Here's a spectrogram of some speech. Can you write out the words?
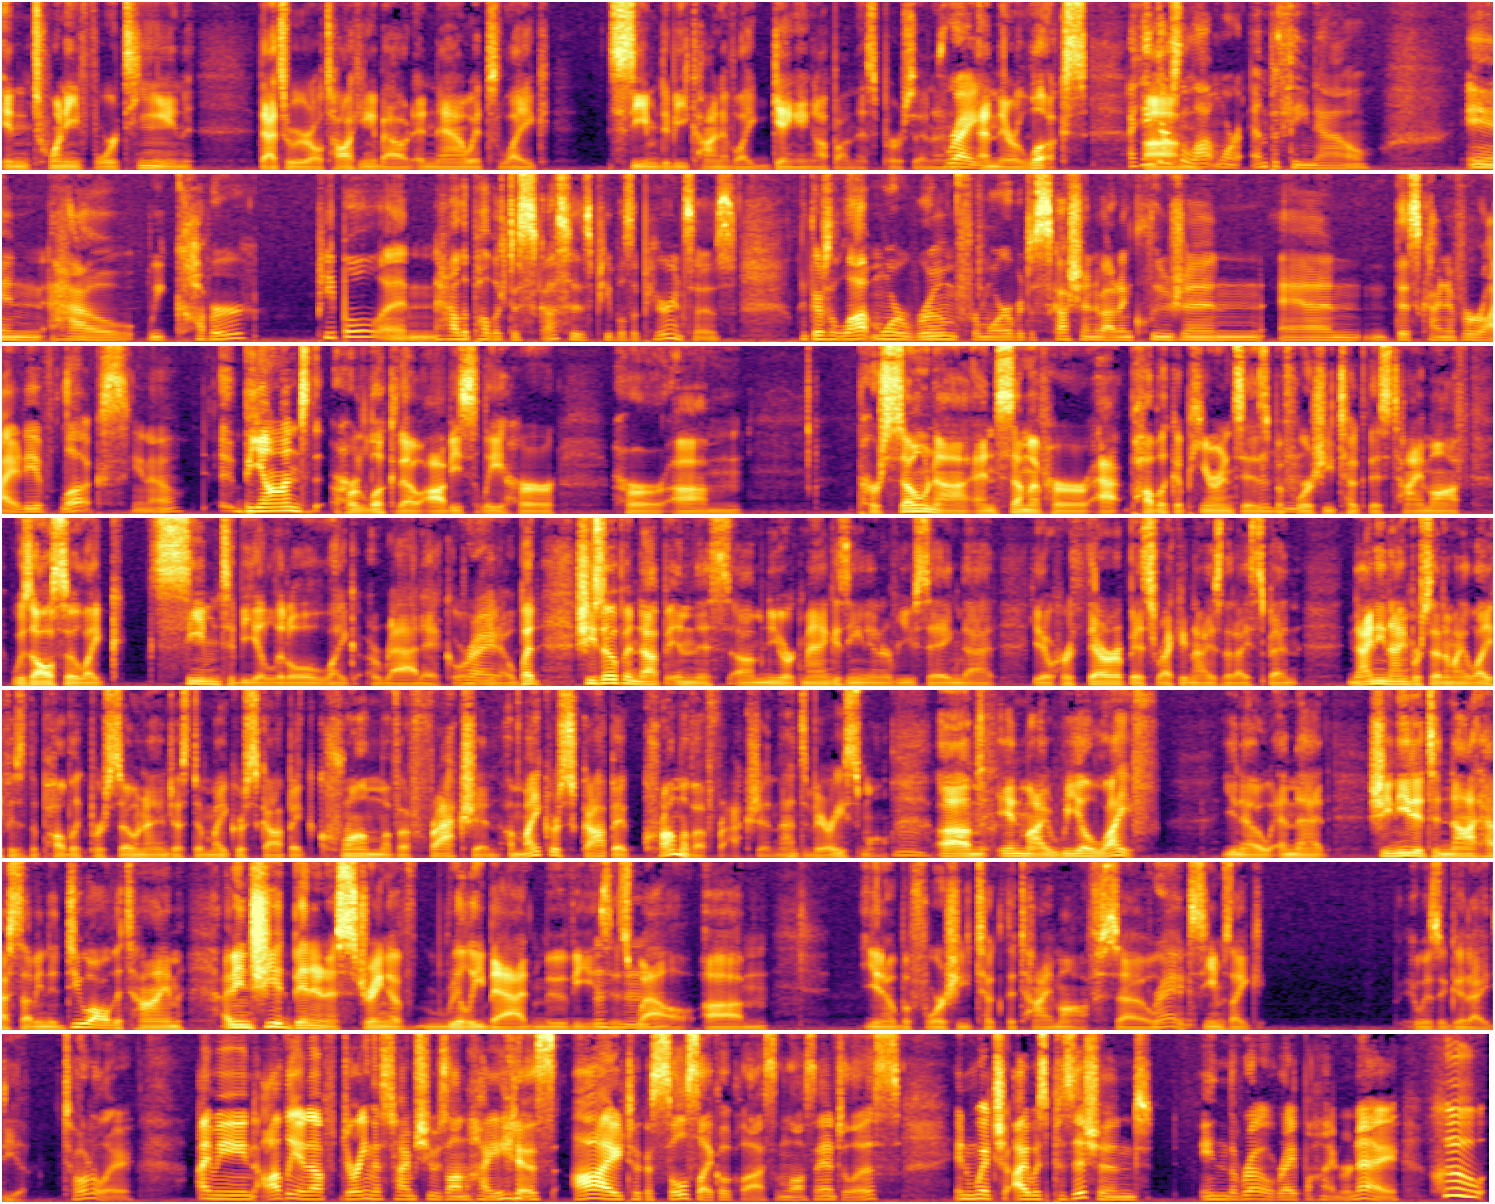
in 2014 that's what we were all talking about and now it's like seemed to be kind of like ganging up on this person and, Right. and their looks. I think there's a Um, lot more empathy now in how we cover people and how the public discusses people's appearances. Like there's a lot more room for more of a discussion about inclusion and this kind of variety of looks, you know? beyond her look though obviously her her um persona and some of her public appearances before she took this time off was also like seemed to be a little like erratic or you know but she's opened up in this um, new york magazine interview saying that you know her therapist recognized that i spent 99% of my life as the public persona and just a microscopic crumb of a fraction a microscopic crumb of a fraction. That's very small um, in my real life you know, and that she needed to not have something to do all the time. I mean, she had been in a string of really bad movies as well, um, you know, before she took the time off. So Right. it seems like it was a good idea. Totally. I mean, oddly enough, during this time she was on hiatus, I took a soul cycle class in Los Angeles in which I was positioned in the row right behind Renee, who,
